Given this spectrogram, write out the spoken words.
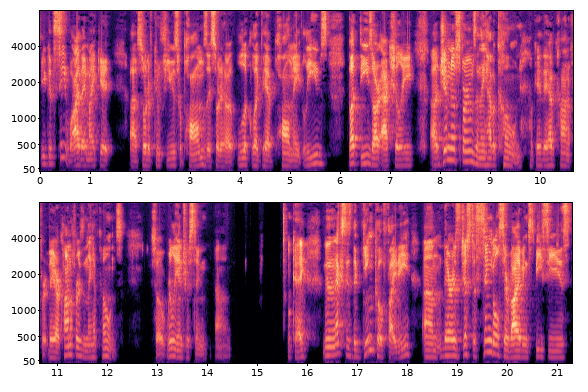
you could see why they might get uh, sort of confused for palms. They sort of look like they have palmate leaves, but these are actually uh, gymnosperms and they have a cone. Okay, they have conifer. They are conifers and they have cones. So really interesting. Um, okay, then the next is the ginkgophyte. Um, there is just a single surviving species,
